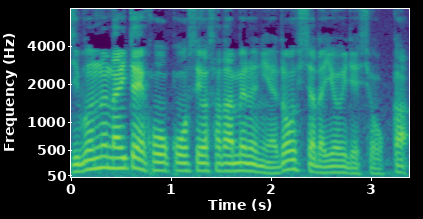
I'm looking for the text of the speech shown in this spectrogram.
自分のなりたい方向性を定めるにはどうしたらよいでしょうか？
